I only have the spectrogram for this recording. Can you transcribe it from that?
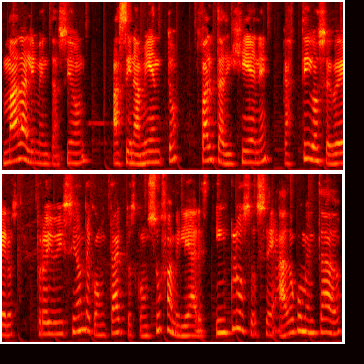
mala alimentación, hacinamiento, falta de higiene, castigos severos, prohibición de contactos con sus familiares. Incluso se ha documentado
